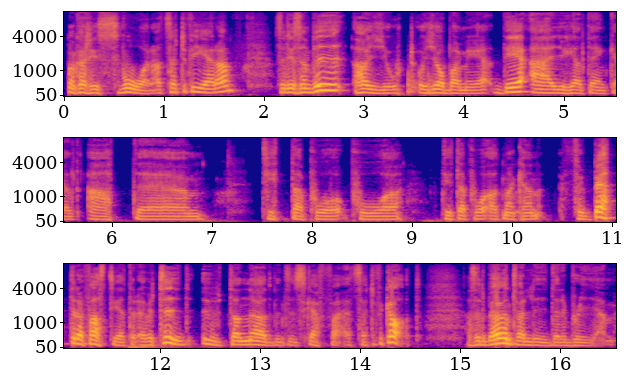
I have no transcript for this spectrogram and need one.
De kanske är svåra att certifiera. Så det som vi har gjort och jobbar med, det är ju helt enkelt att eh, titta på, på titta på att man kan förbättra fastigheter över tid utan nödvändigtvis skaffa ett certifikat. Alltså det behöver inte vara lead eller Briam.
